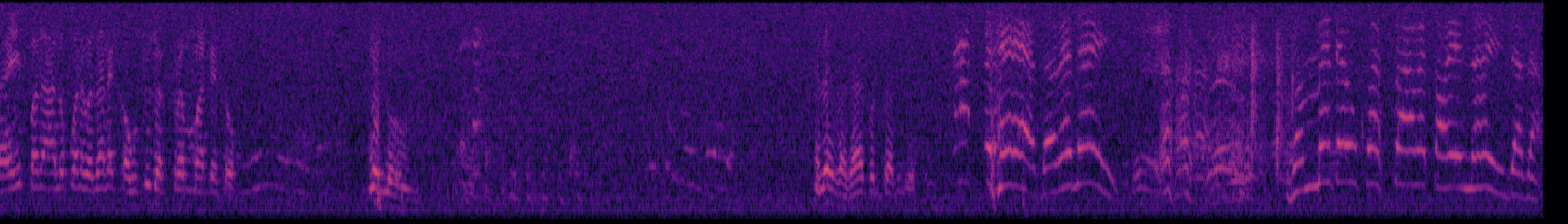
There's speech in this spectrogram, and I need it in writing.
નહીં પણ આ લોકોને બધાને કઉ છું જ અક્રમ માટે તો. એટલે વધારે પડતું ગમે તેવું કષ્ટ આવે તો એ નહીં દાદા.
